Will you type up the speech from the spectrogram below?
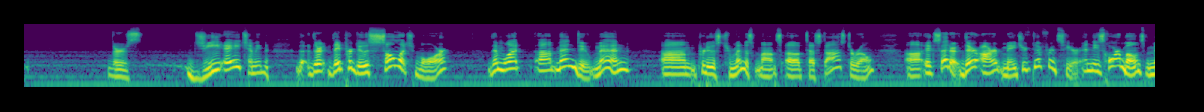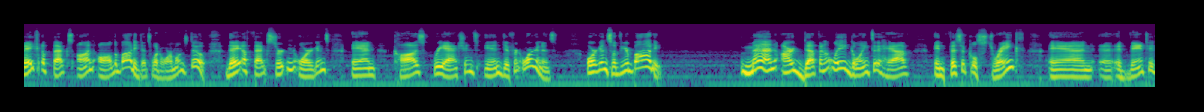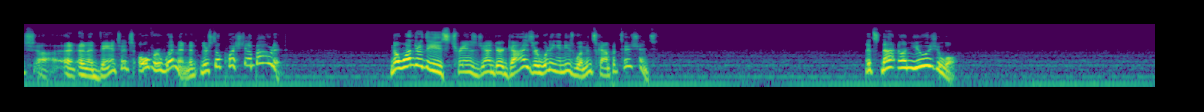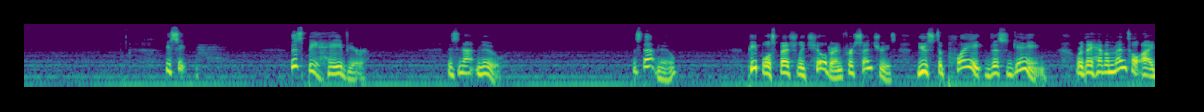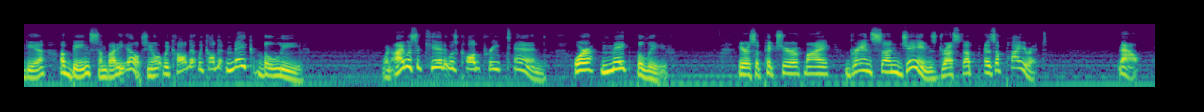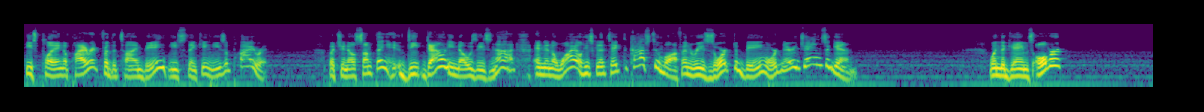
there's GH. I mean, they produce so much more than what uh, men do. Men um, produce tremendous amounts of testosterone, uh, etc. There are major differences here, and these hormones make effects on all the body. That's what hormones do. They affect certain organs and cause reactions in different organs, organs of your body. Men are definitely going to have in physical strength and uh, advantage, uh, an advantage over women. There's no question about it. No wonder these transgender guys are winning in these women's competitions. It's not unusual. You see, this behavior is not new. It's not new. People, especially children, for centuries used to play this game where they have a mental idea of being somebody else. You know what we called it? We called it make believe. When I was a kid, it was called pretend or make believe. Here's a picture of my grandson James dressed up as a pirate. Now, he's playing a pirate for the time being. He's thinking he's a pirate. But you know something? Deep down, he knows he's not. And in a while, he's going to take the costume off and resort to being ordinary James again. When the game's over,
